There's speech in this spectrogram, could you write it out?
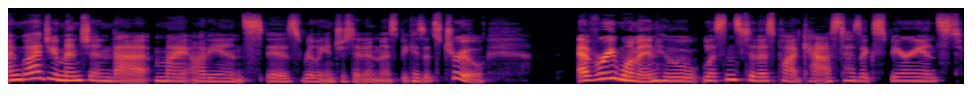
I'm glad you mentioned that my audience is really interested in this because it's true. Every woman who listens to this podcast has experienced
